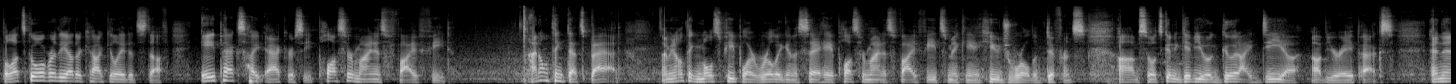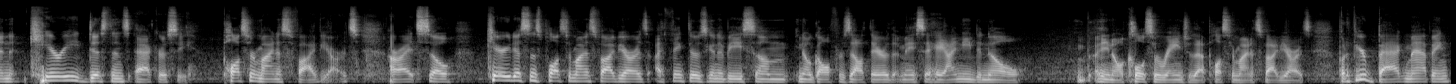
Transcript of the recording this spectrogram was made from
But let's go over the other calculated stuff. Apex height accuracy, plus or minus five feet. I don't think that's bad. I mean, I don't think most people are really going to say, hey, plus or minus five feet is making a huge world of difference. Um, so it's going to give you a good idea of your apex. And then carry distance accuracy, plus or minus five yards. All right, so carry distance plus or minus five yards. I think there's going to be some, you know, golfers out there that may say, hey, I need to know you know, a closer range of that plus or minus five yards. But if you're bag mapping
